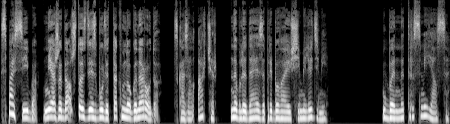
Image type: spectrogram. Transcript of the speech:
«Спасибо. Не ожидал, что здесь будет так много народу», — сказал Арчер, наблюдая за прибывающими людьми. Беннет рассмеялся.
